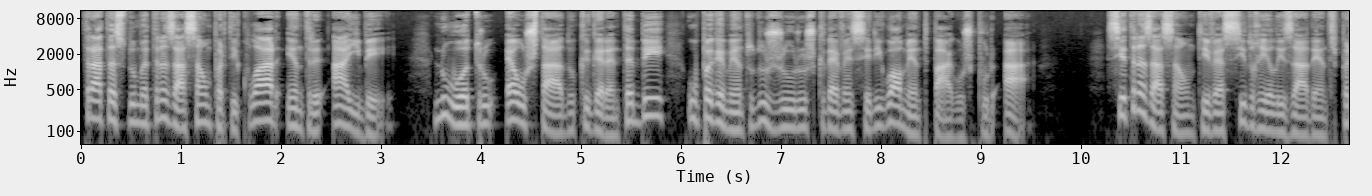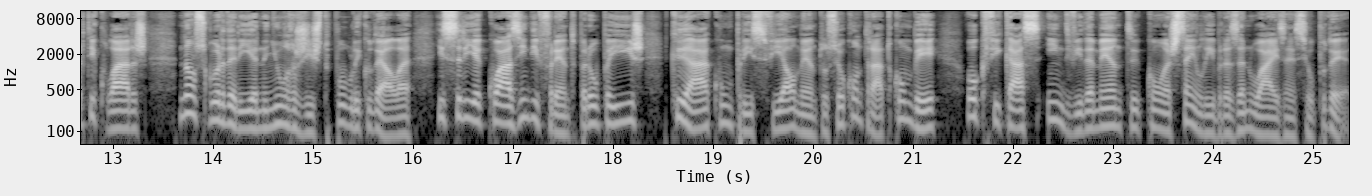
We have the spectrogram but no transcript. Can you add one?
trata-se de uma transação particular entre A e B. No outro, é o Estado que garante a B o pagamento dos juros que devem ser igualmente pagos por A. Se a transação tivesse sido realizada entre particulares, não se guardaria nenhum registro público dela e seria quase indiferente para o país que A cumprisse fielmente o seu contrato com B ou que ficasse indevidamente com as 100 libras anuais em seu poder.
